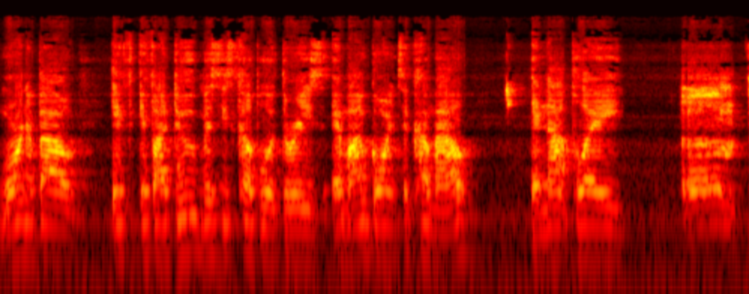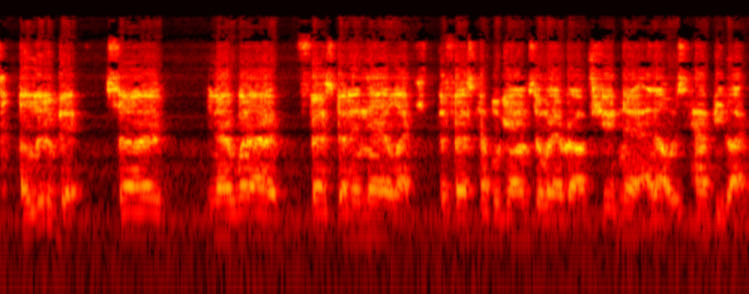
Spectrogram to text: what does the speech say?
worrying about if if I do miss these couple of threes, am I going to come out and not play? Um, a little bit. So you know, when I first got in there, like the first couple games or whatever, I was shooting it and I was happy, like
